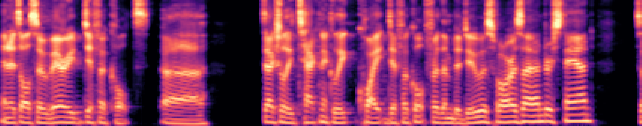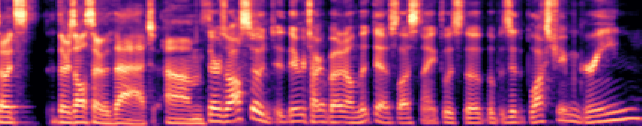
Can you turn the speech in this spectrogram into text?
and it's also very difficult uh, it's actually technically quite difficult for them to do as far as i understand so it's there's also that um, There's also they were talking about it on Lit Devs last night. Was the, the was it the Blockstream Green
